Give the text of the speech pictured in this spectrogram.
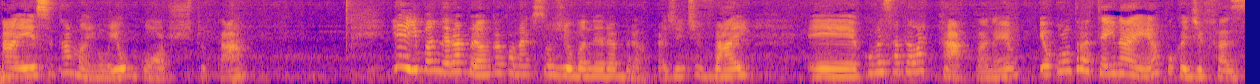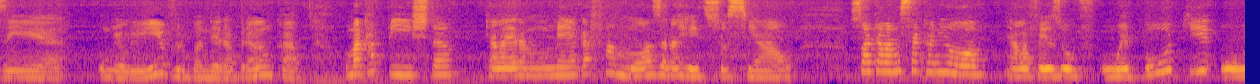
a esse tamanho, eu gosto, tá? E aí, bandeira branca, como é que surgiu bandeira branca? A gente vai é, começar pela capa, né? Eu contratei na época de fazer o meu livro, Bandeira Branca, uma capista, que ela era mega famosa na rede social, só que ela me sacaneou. Ela fez o, o e-book, o,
